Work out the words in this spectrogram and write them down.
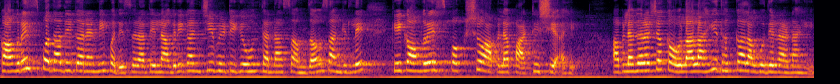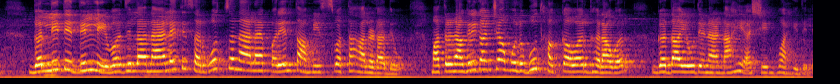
काँग्रेस पदाधिकाऱ्यांनी परिसरातील नागरिकांची भेटी घेऊन त्यांना समजावून सांगितले की काँग्रेस पक्ष आपल्या पाठीशी आहे. आपल्या घराच्या कौलालाही धक्का लागू देणार नाही. गल्ली ते दिल्ली व जिल्हा न्यायालय ते सर्वोच्च न्यायालयापर्यंत आम्ही स्वतः लढा देऊ. मात्र नागरिकांच्या मूलभूत हक्कावर घरावर गदा येऊ देणार नाही अशी ग्वाही दिली.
